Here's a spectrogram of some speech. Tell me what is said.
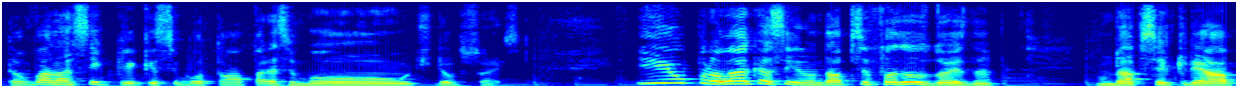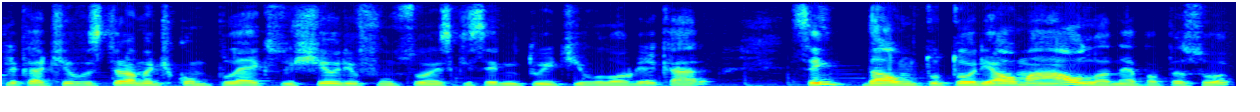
Então vai lá, você clica esse botão, aparece um monte de opções. E o problema é que assim, não dá pra você fazer os dois, né? Não dá pra você criar um aplicativo extremamente complexo, cheio de funções que seja intuitivo logo de cara, sem dar um tutorial, uma aula, né, pra pessoa.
